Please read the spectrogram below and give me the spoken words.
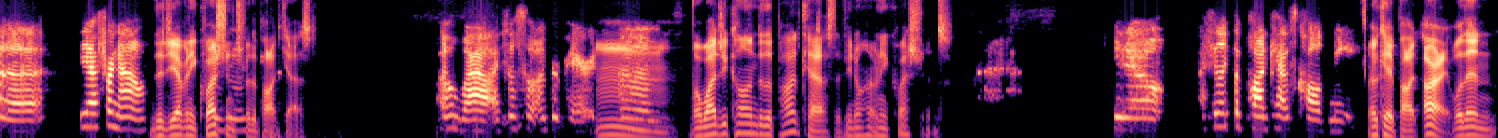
Uh, yeah. For now. Did you have any questions Mhm. for the podcast? Oh wow, I feel so unprepared. Um, Mm, well, why'd you call into the podcast if you don't have any questions? you know, I feel like the podcast called me. Okay, pod. All right. Well, then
